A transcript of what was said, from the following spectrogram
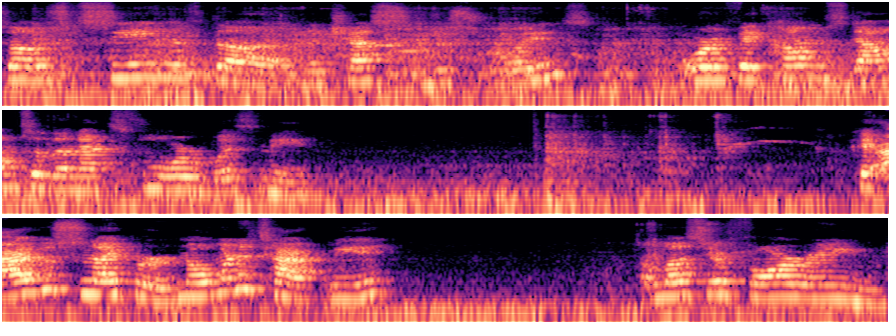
So I seeing if the, the chest destroys or if it comes down to the next floor with me. Okay, I have a sniper. No one attack me. Unless you're far range.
